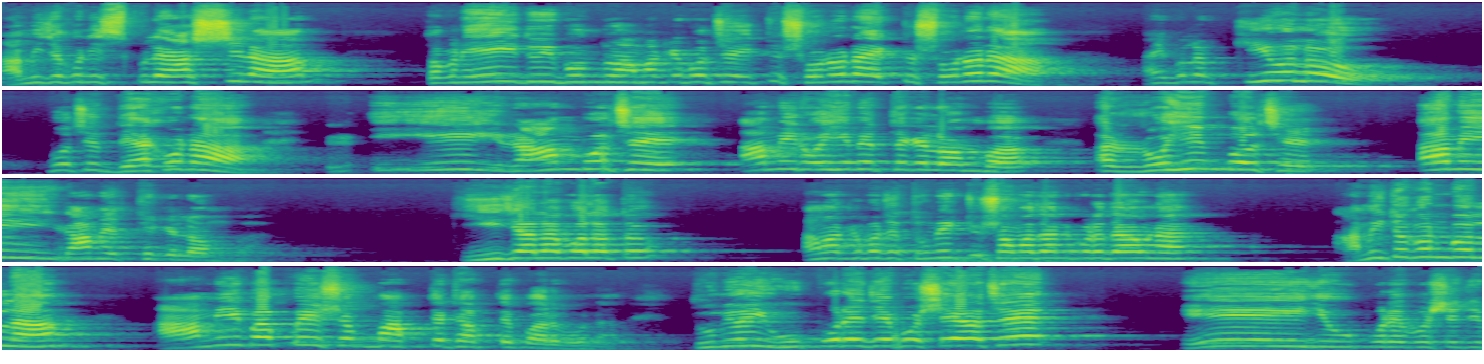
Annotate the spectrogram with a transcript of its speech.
আমি যখন স্কুলে আসছিলাম তখন এই দুই বন্ধু আমাকে বলছে, একটু শোনো না, একটু শোনো না। আমি বললাম, কি হলো? বলছে, দেখো না এই রাম বলছে, আমি রহিমের থেকে লম্বা, আর রহিম বলছে, আমি রামের থেকে লম্বা। কি জ্বালা বলো তো? আমাকে বলছে, তুমি একটু সমাধান করে দাও না। আমি তখন বললাম, আমি বাপু এসব মাপতে ঠাপতে পারব না। তুমি ওই উপরে যে বসে আছে, এই যে উপরে বসে যে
